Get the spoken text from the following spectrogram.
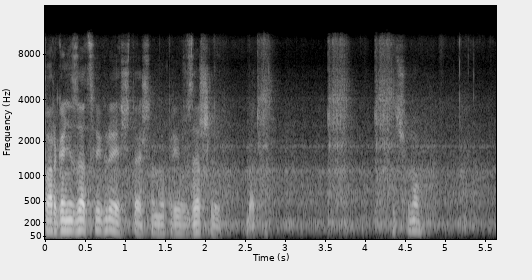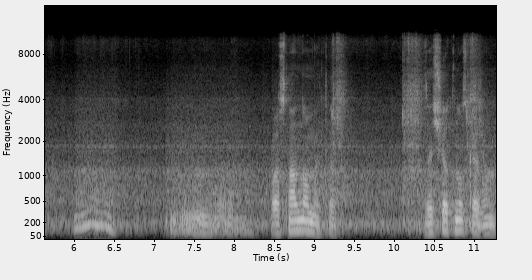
по организации игры я считаю, что мы превзошли Бату. Почему? Ну, в основном это за счет, ну, скажем,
